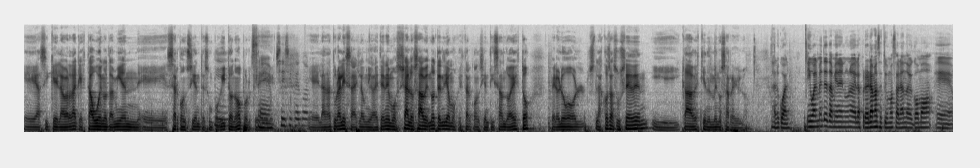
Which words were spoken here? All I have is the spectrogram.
eh, así que la verdad que está bueno también eh, ser conscientes un poquito, ¿no? Porque Sí, sí, eh, la naturaleza es la única que tenemos, ya lo saben, no tendríamos que estar concientizando a esto, pero luego las cosas suceden y cada vez tienen menos arreglo. Tal cual. Igualmente también en uno de los programas estugimos hablando de cómo eh,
